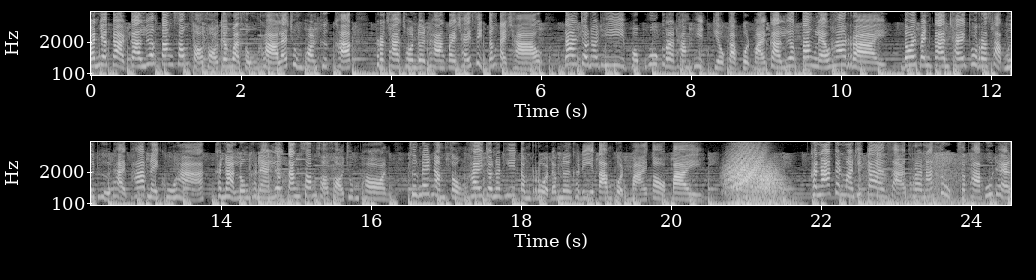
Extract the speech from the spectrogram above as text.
บรรยากาศการเลือกตั้งซ่อมสสจังหวัดสงขลาและชุมพรคึกคัก ประชาชนเดินทางไปใช้สิทธิ์ตั้งแต่เช้า ด้านเจ้าหน้าที่พบผู้กระทำผิดเกี่ยวกับกฎหมายการเลือกตั้งแล้ว 5 ราย โดยเป็นการใช้โทรศัพท์มือถือถ่ายภาพในคูหา ขณะลงคะแนนเลือกตั้งซ่อมสสชุมพร ซึ่งได้นำส่งให้เจ้าหน้าที่ตำรวจดำเนินคดีตามกฎหมายต่อไป กรรมาธิการสาธารณสุข สภาผู้แทน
